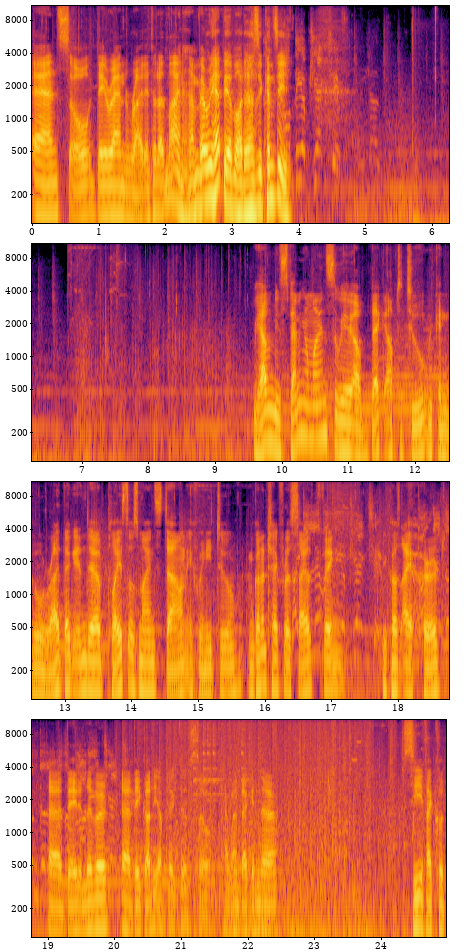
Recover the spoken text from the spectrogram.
and so they ran right into that mine, and I'm very happy about it, as you can see. We haven't been spamming our mines, so we are back up to two. We can go right back in there, place those mines down if we need to. I'm gonna check for the side thing, because I heard uh, they delivered, uh, they got the objective, so I went back in there. See if I could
